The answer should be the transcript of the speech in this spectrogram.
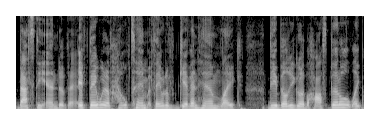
that's the end of it. If they would have helped him, if they would have given him like the ability to go to the hospital, like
